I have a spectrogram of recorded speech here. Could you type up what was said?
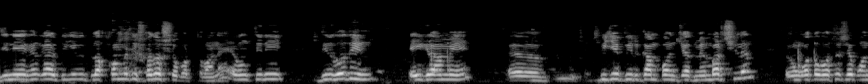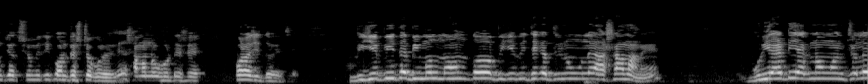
যিনি এখানকার বিজেপি ব্লক কমিটির সদস্য বর্তমানে, এবং তিনি দীর্ঘদিন এই গ্রামে বিজেপির গ্রাম পঞ্চায়েত মেম্বার ছিলেন, এবং গত বছর সে পঞ্চায়েত সমিতি কন্টেস্টও করেছে, সামান্য ভোটে সে পরাজিত হয়েছে। বিজেপিতে বিমল মহন্ত বিজেপি থেকে তৃণমূলে আসা মানে গুড়িহাটি এক নং অঞ্চলে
